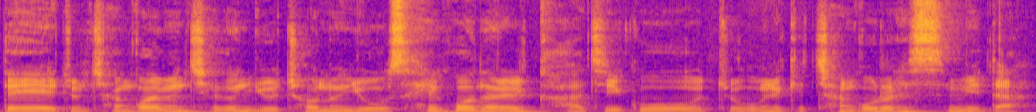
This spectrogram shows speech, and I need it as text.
때 좀 참고하면 책은 요 저는 요 세 권을 가지고 조금 이렇게 참고를 했습니다.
